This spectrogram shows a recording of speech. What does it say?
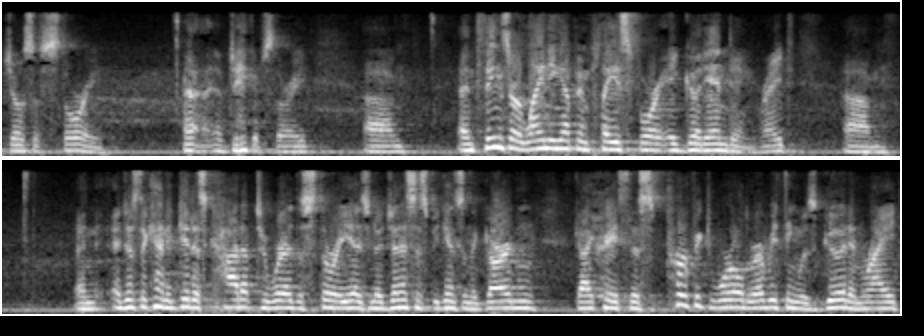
Joseph's story, uh, of Jacob's story. Um, and things are lining up in place for a good ending, right? Um, and, and just to kind of get us caught up to where the story is, you know, Genesis begins in the garden. God creates this perfect world where everything was good and right,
